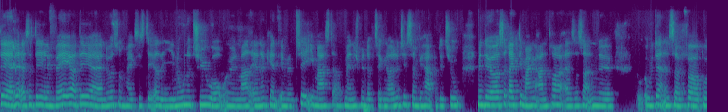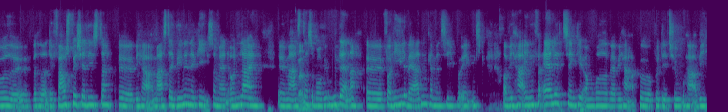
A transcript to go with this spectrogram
det er det. Altså, det er MBA, og det er noget, som har eksisteret i nogle af 20 år. En meget anerkendt MMT i Master of Management of Technology, som vi har på DTU. Men det er også rigtig mange andre, altså sådan... Øh, uddannelser for både øh, hvad hedder det, fagspecialister. Øh, vi har Master i Vindenergi, som er en online øh, master, ja. så hvor vi uddanner for hele verden, kan man sige på engelsk. Og vi har inden for alle tænkelige områder, hvad vi har på, på DTU, har vi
